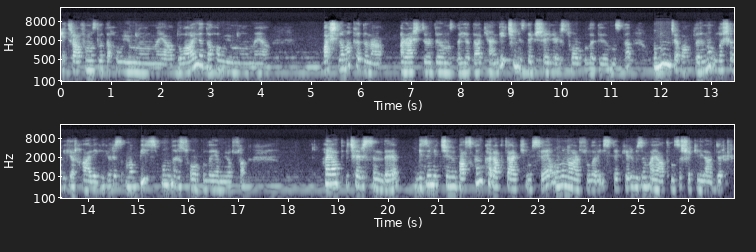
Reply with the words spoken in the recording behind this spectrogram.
etrafımızla daha uyumlu olmaya, doğayla daha uyumlu olmaya başlamak adına araştırdığımızda ya da kendi içimizde bir şeyleri sorguladığımızda onun cevaplarına ulaşabilir hale geliriz. Ama biz bunları sorgulayamıyorsak hayat içerisinde bizim için baskın karakter kimse onun arzuları, istekleri bizim hayatımızı şekillendirir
